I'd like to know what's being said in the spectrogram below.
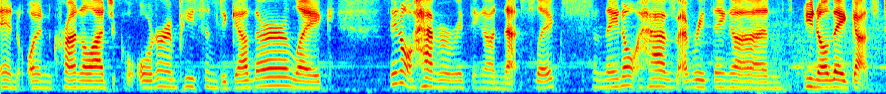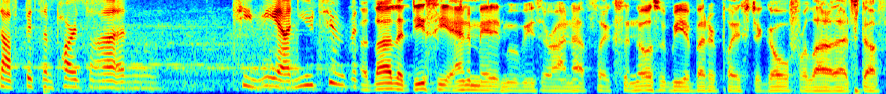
in, in chronological order and piece them together. Like, they don't have everything on Netflix and they don't have everything on, you know, they got stuff, bits and parts on TV, on YouTube. A lot of the DC animated movies are on Netflix, and those would be a better place to go for a lot of that stuff,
